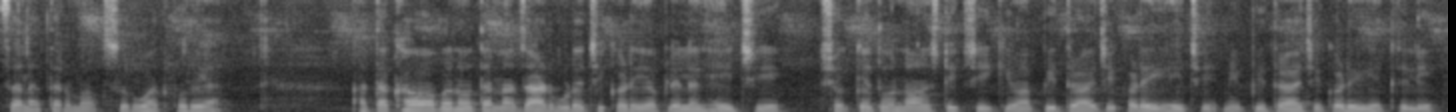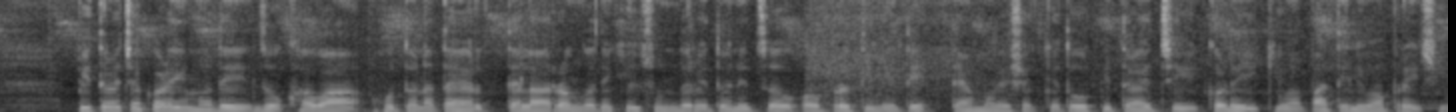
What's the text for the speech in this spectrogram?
चला तर मग सुरुवात करूया. आता खवा बनवताना जाडबुडाची कढई आपल्याला घ्यायची आहे. शक्यतो नॉनस्टिकची किंवा पितळाची कढई घ्यायची. मी पितळाची कढई घेतलेली पितळच्या कढईमध्ये जो खवा होतो ना तयार त्याला रंग देखील सुंदर येतो आणि चव अप्रतिम येते. त्यामुळे शक्यतो पितळाची कढई किंवा पातेली वापरायची.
